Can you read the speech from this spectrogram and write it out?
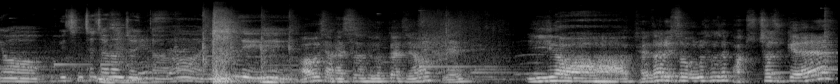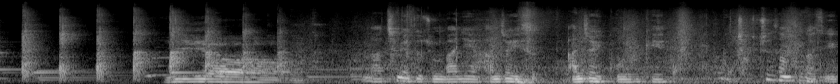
야 보배 진짜 잘 앉아 있다. 예쁘네. 어우 잘했어 여기까지요 예 이야 대단했어 그러면 선생님 박수 쳐줄게 이야 아침에도 좀 많이 앉아 있 앉아 있고 이렇게 척추 상태가 이제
